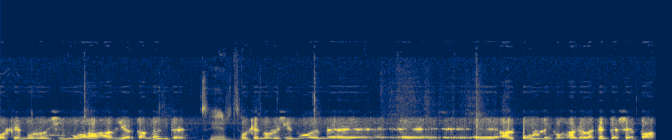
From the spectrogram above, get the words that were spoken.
¿Por qué no lo hicimos abiertamente? Cierto. ¿Por qué no lo hicimos en, eh, eh, eh, al público, para que la gente sepa?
